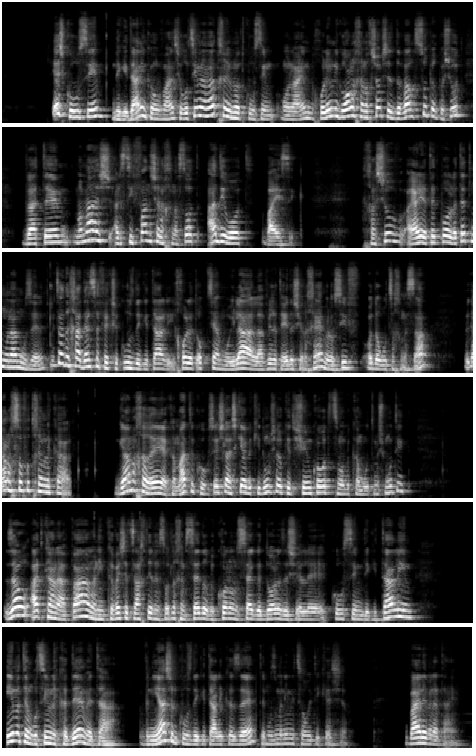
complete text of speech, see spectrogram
יש קורסים, דיגיטליים כמובן, שרוצים ללמד אתכם לבנות קורסים אונליין, ויכולים לגרום לכם לחשוב שזה דבר סופר פשוט, ואתם ממש על סיפן של הכנסות אדירות בעסק. חשוב היה לי לתת פה, לתת תמונה מוזנת. מצד אחד אין ספק שקורס דיגיטלי יכול להיות אופציה מועילה להעביר את הידע שלכם ולהוסיף עוד ערוץ הכנסה, וגם לחשוף אתכם לקהל. גם אחרי הקמת הקורס יש להשקיע בקידום שלו כדי שהוא ימכור את עצמו בכמות משמעותית. זהו, עד כאן להפעם, אני מקווה שהצלחתי לעשות לכם סדר בכל הנושא הגדול הזה של אה, קורסים דיגיטליים. אם אתם רוצים לקדם את הבנייה של קורס דיגיטלי כזה, אתם מוזמנים ליצור איתי קשר. ביי לבינתיים.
